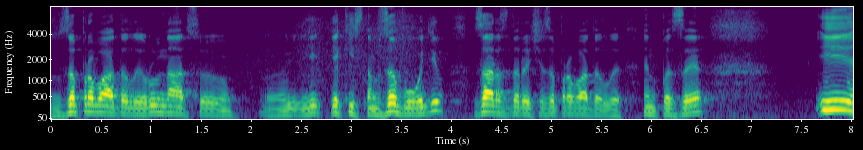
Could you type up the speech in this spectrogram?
запровадили руйнацію е, якісь там заводів. Зараз, до речі, запровадили НПЗ. І,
